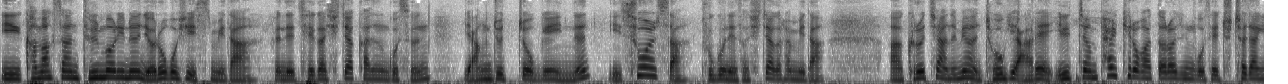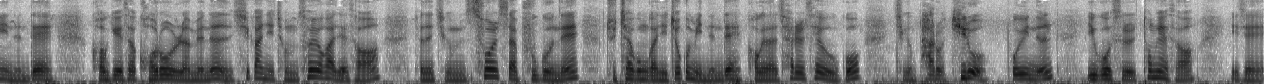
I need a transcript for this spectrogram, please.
이 가막산 들머리는 여러 곳이 있습니다. 그런데 제가 시작하는 곳은 양주 쪽에 있는 이 수월사 부근에서 시작을 합니다. 아, 그렇지 않으면 저기 아래 1.8km가 떨어진 곳에 주차장이 있는데 거기에서 걸어오려면은 시간이 좀 소요가 돼서 저는 지금 수월사 부근에 주차 공간이 조금 있는데 거기다 차를 세우고 지금 바로 뒤로 보이는 이곳을 통해서 이제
